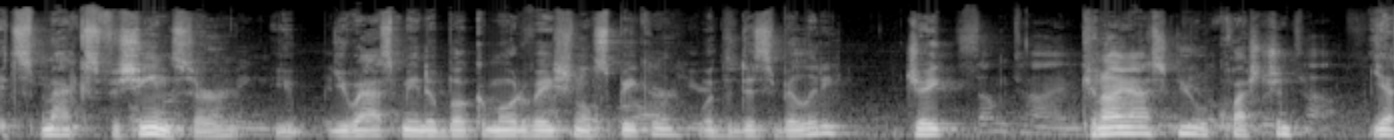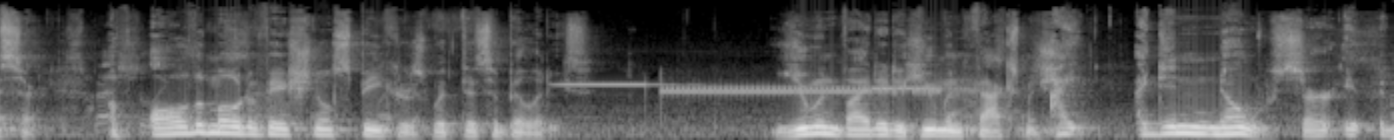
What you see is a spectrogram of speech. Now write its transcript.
it's Max Machine, sir. You you asked me to book a motivational speaker with a disability? Jake, can I ask you a question? Yes, sir. Of all the motivational speakers with disabilities, you invited a human fax machine. I, I didn't know, sir. It, it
